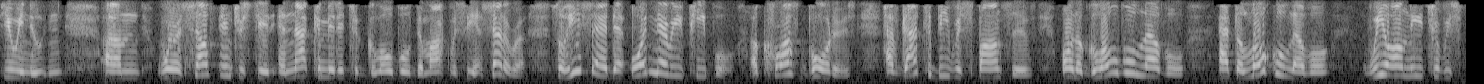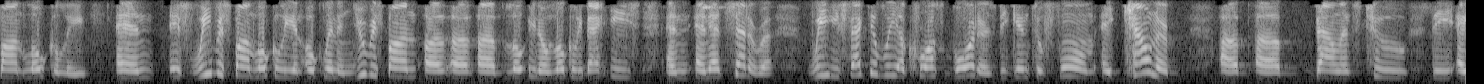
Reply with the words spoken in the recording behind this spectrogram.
Huey Newton, um, were self-interested and not committed to global democracy, etc. So he said that ordinary people across borders have got to be responsive on a global level, at the local level, we all need to respond locally. And if we respond locally in Oakland and you respond, uh, uh, uh, lo- you know, locally back east, and and et cetera, we effectively across borders begin to form a counter uh, uh, balance to the uh,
